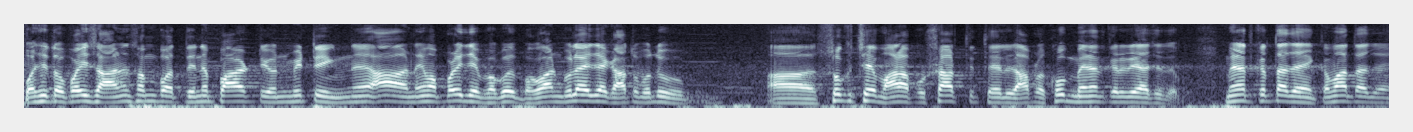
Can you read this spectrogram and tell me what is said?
પછી તો પૈસા અને સંપત્તિ ને પાર્ટીઓ ને મિટિંગ ને આ ને એમાં પડી જાય. ભગવ, ભગવાન ભૂલાઈ જાય કે આ તો બધું સુખ છે, મારા પુરુષાર્થથી થયેલું આપણે ખૂબ મહેનત કરી રહ્યા છે મહેનત કરતા જાય કમાતા જાય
